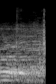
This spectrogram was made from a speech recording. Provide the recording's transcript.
Oh.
